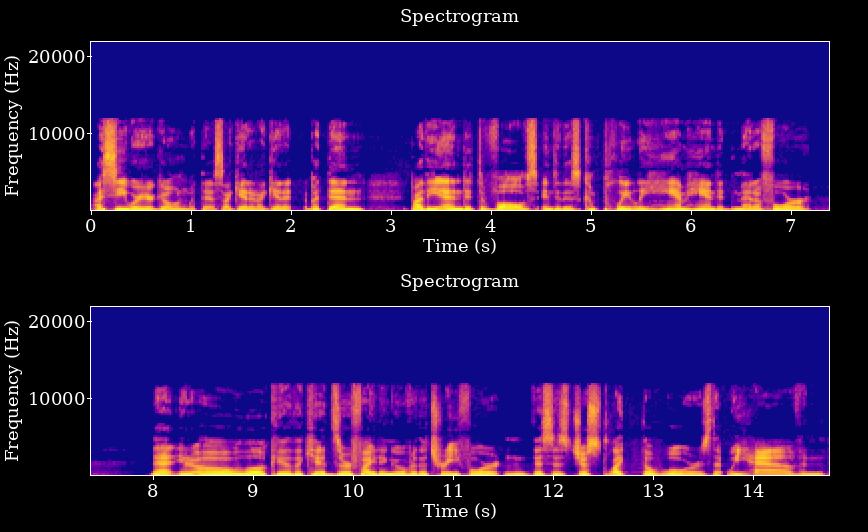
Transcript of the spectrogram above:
I see where you're going with this. I get it. I get it. But then by the end, it devolves into this completely ham-handed metaphor that you know oh look yeah, the kids are fighting over the tree fort and this is just like the wars that we have and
